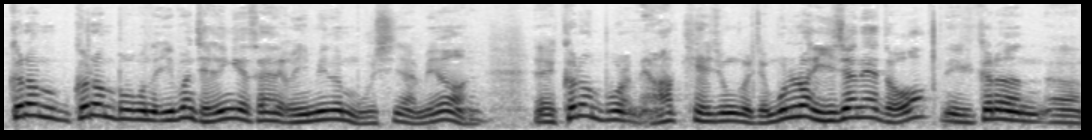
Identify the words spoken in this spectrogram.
그런 그런 부분은 이번 재정 계산의 의미는 무엇이냐면 음. 예, 그런 부분을 명확히 해준 거죠. 물론 이전에도 그런 어,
